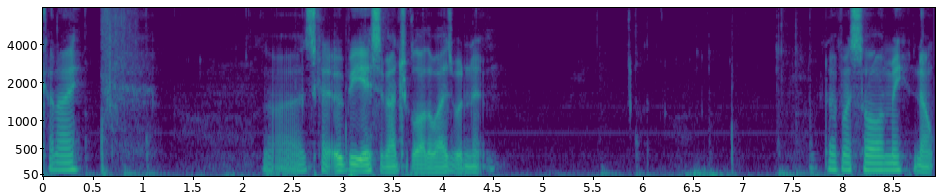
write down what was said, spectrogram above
Can I? Uh, it's kind of, it would be asymmetrical otherwise, wouldn't it? Do I have my saw on me? No.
